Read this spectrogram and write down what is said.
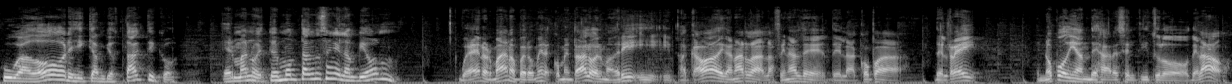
jugadores y cambios tácticos? Hermano, esto es montándose en el avión. Bueno, hermano, pero mira, comentaba lo del Madrid y, acaba de ganar la, final de, la Copa del Rey no podían dejar ese título de lado.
